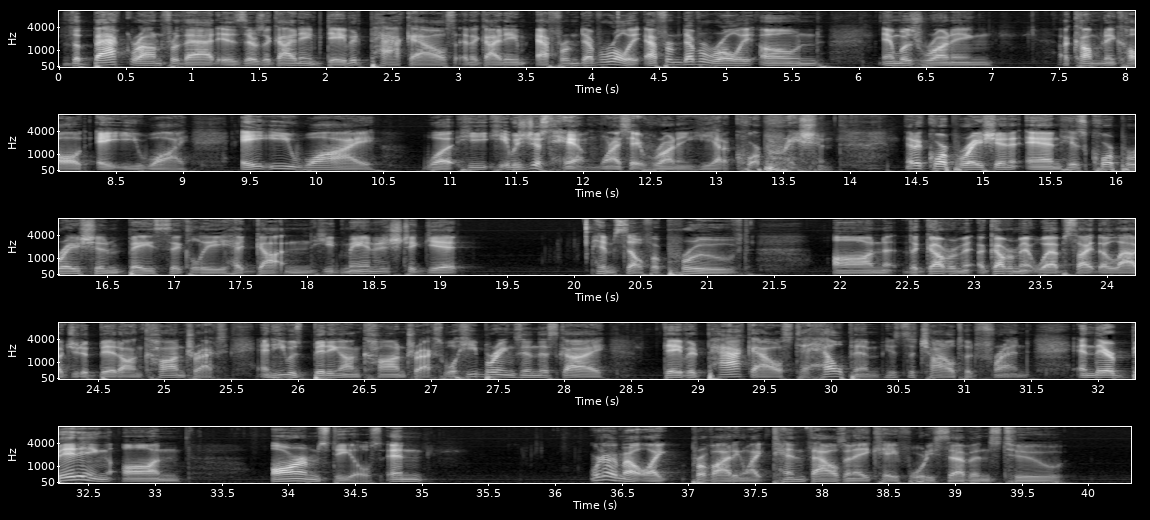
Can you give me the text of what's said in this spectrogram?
the background for that is there's a guy named David Packouz and a guy named Efraim Diveroli. Efraim Diveroli owned – and was running a company called AEY. AEY, what he, he it was just him. When I say running, he had a corporation. He had a corporation, and his corporation basically had gotten he'd managed to get himself approved on the government a government website that allowed you to bid on contracts and he was bidding on contracts well he brings in this guy david packouz to help him he's a childhood friend and they're bidding on arms deals and we're talking about like providing like 10,000 AK 47s to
